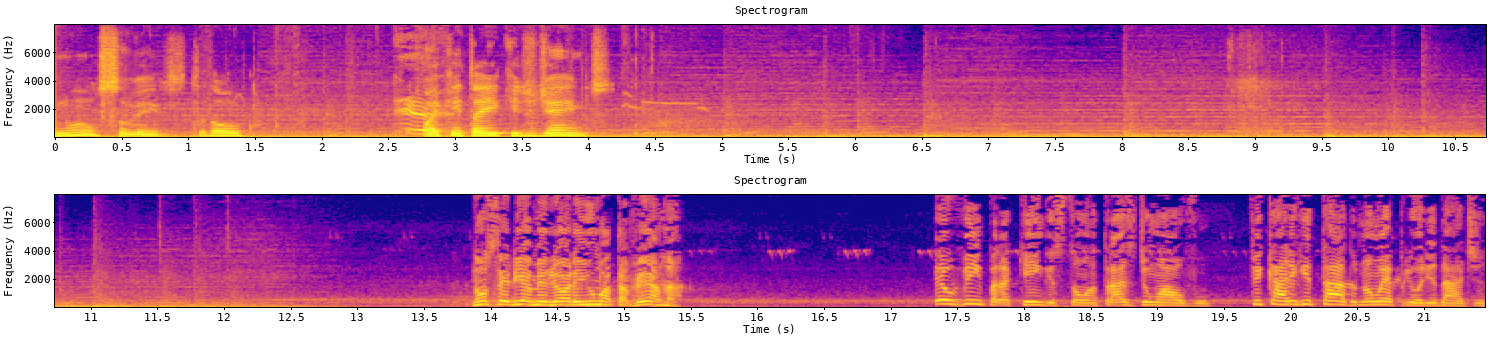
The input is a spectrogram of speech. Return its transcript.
Nossa, velho, você tá louco. Olha quem tá aí, Kid James. Não seria melhor em uma taverna? Eu vim para Kingston atrás de um alvo. Ficar irritado não é prioridade.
